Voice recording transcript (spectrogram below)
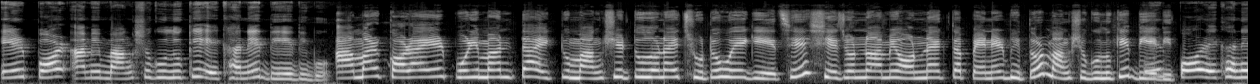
এরপর আমি মাংসগুলোকে এখানে দিয়ে দিব। আমার কড়াইয়ের পরিমাণটা একটু মাংসের তুলনায় ছোট হয়ে গিয়েছে সেজন্য আমি অন্য একটা প্যানের ভিতর মাংসগুলোকে দিয়ে দিই পর এখানে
